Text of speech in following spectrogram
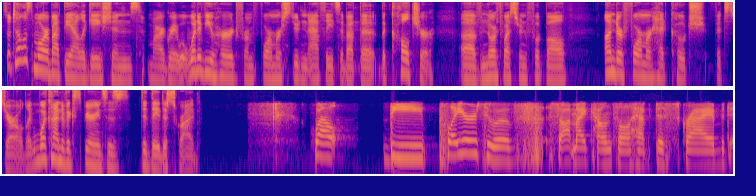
So tell us more about the allegations, Margaret. What have you heard from former student athletes about the, the culture of Northwestern football under former head coach Fitzgerald? Like, what kind of experiences did they describe? Well, the players who have sought my counsel have described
